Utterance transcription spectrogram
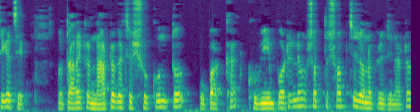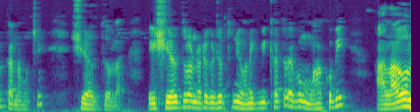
ঠিক আছে? ও তার একটা নাটক আছে শকুন্ত উপাখ্যান, খুবই ইম্পর্টেন্ট এবং সবচেয়ে সবচেয়ে জনপ্রিয় যে নাটক, তার নাম হচ্ছে সিরাজদৌল্লা এই সিরাজদৌল্লা নাটকের জন্য তিনি অনেক বিখ্যাত এবং মহাকবি আলাওল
